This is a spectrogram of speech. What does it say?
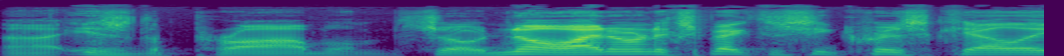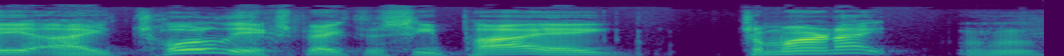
uh, is the problem. So, no, I don't expect to see Chris Kelly. I totally expect to see Paille tomorrow night. Mhm.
